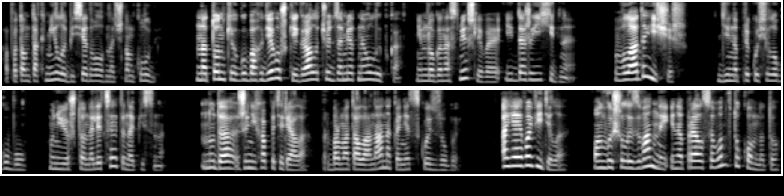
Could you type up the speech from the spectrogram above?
а потом так мило беседовал в ночном клубе. На тонких губах девушки играла чуть заметная улыбка, немного насмешливая и даже ехидная. «Влада ищешь?» Дина прикусила губу. У нее что, на лице это написано? «Ну да, жениха потеряла», – пробормотала она, наконец, сквозь зубы. «А я его видела. Он вышел из ванной и направился вон в ту комнату,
